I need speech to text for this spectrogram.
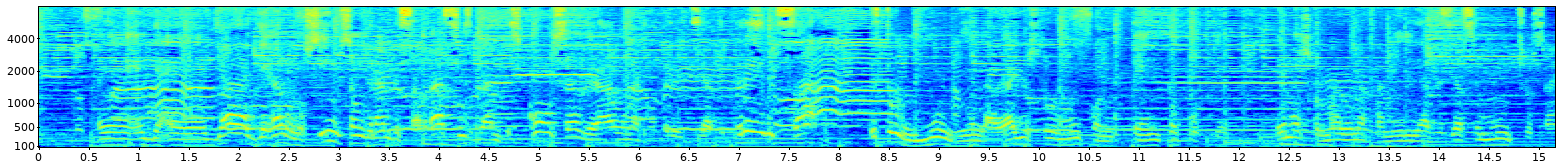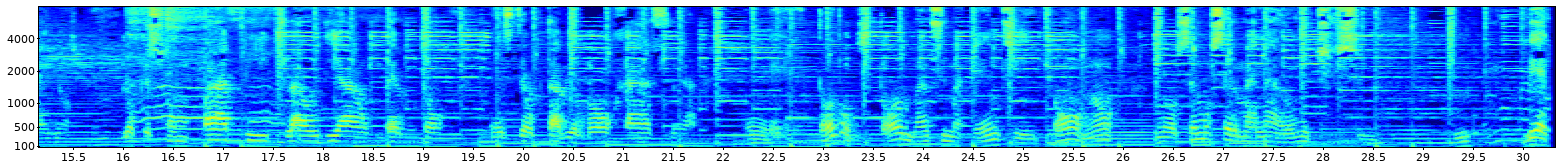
eh, eh, ya, llegaron los Simpsons, grandes abrazos, grandes cosas, ya una conferencia de prensa. Estuvo muy bien, la verdad, yo estuve muy contento porque hemos formado una familia desde hace muchos años. Lo que son Patti, Claudia, Humberto, este Octavio Rojas, eh, todos, todos, Nancy Mackenzie, no, no, nos hemos hermanado muchísimo. Bien.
